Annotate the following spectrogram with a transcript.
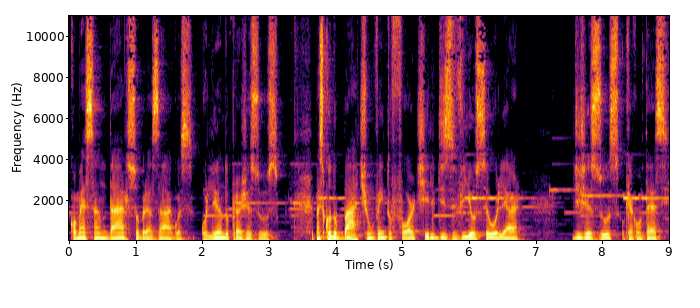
começa a andar sobre as águas, olhando para Jesus. Mas quando bate um vento forte, ele desvia o seu olhar de Jesus, o que acontece?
